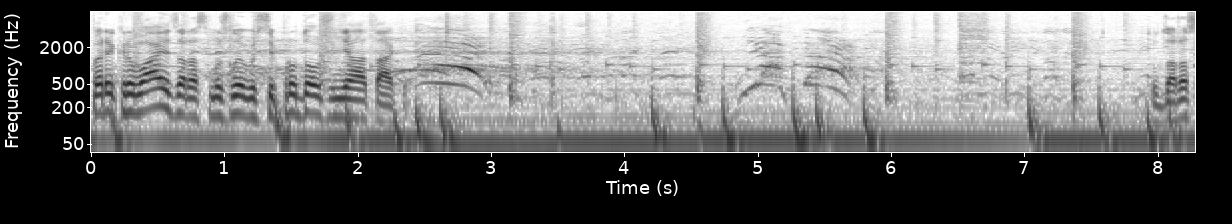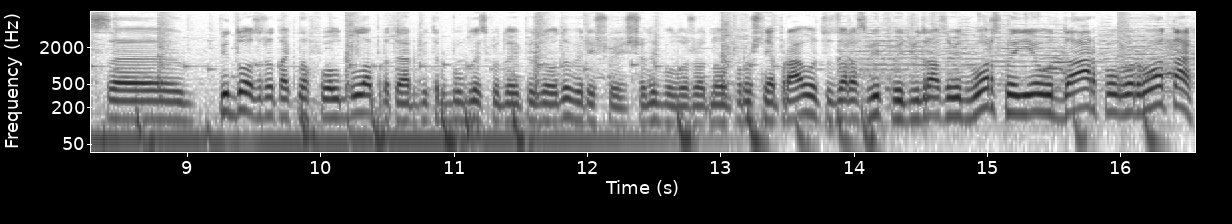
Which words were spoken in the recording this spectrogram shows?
перекривають зараз можливості продовження атаки. Тут зараз е, підозра так на фол була, проте арбітр був близько до епізоду, вирішує, що не було жодного порушення правил. Тут зараз відповідь відразу від Ворскли. Є удар по воротах,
